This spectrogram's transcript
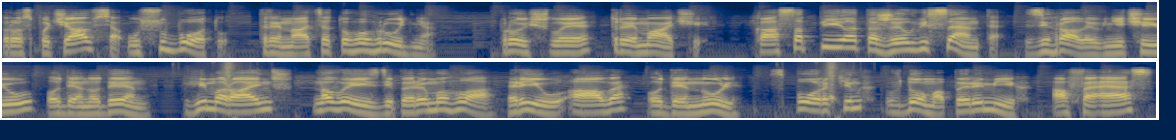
розпочався у суботу, 13 грудня. Пройшли три матчі. Каса Піа та Жил Вісенте зіграли в нічию 1-1. Гімарайнш на виїзді перемогла Ріу Аве 1-0. Спортінг вдома переміг АФС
